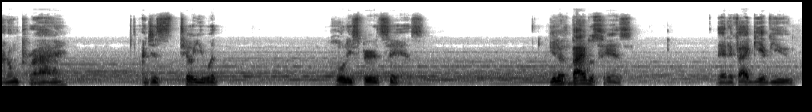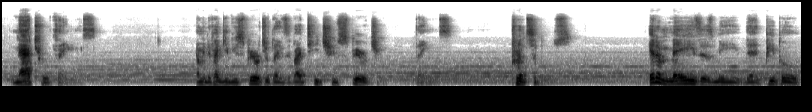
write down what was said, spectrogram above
I don't pry. I just tell you what Holy Spirit says. You know, the Bible says that if I give you natural things, I mean, if I give you spiritual things, if I teach you spiritual things, principles, it amazes me that people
